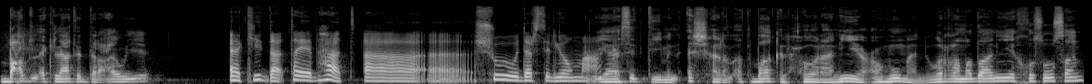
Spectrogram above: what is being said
بعض الأكلات الدرعاوية أكيد. لا. طيب هات آه آه شو درس اليوم معك؟ يا ستي من أشهر الأطباق الحورانية عموما والرمضانية خصوصا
